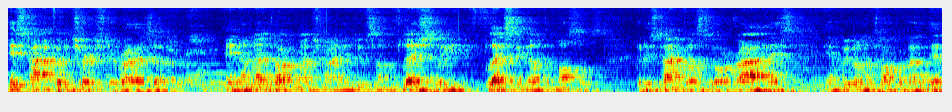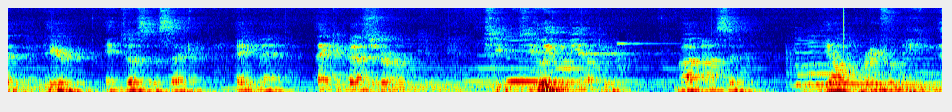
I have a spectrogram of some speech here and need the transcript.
it's time for the church to rise up. Amen. And I'm not talking about trying to do some fleshly flexing of the muscles, but it's time for us to arise. And we're going to talk about that here in just a second. Amen. Thank you, Pastor Shirley. She, she leaving me up here by myself. Y'all pray for me.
